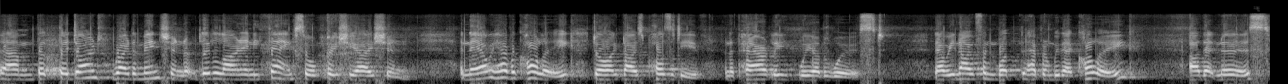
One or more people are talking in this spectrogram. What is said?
um, but they don't rate a mention, let alone any thanks or appreciation. And now we have a colleague diagnosed positive, and apparently we are the worst. Now we know from what happened with that colleague, uh, that nurse,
